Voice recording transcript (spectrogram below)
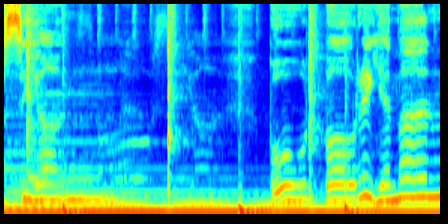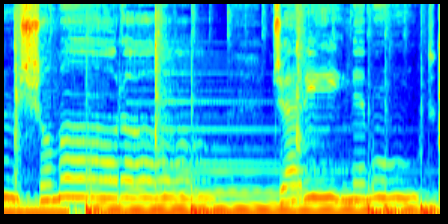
آسیان بردباره من شما را. جری نمود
